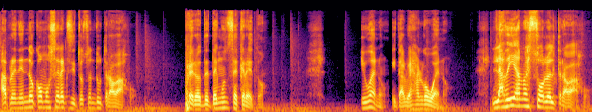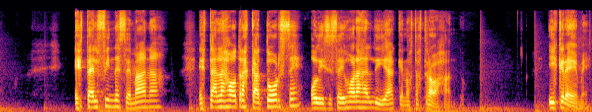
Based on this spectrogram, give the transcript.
aprendiendo cómo ser exitoso en tu trabajo. Pero te tengo un secreto. Y bueno, y tal vez algo bueno. La vida no es solo el trabajo. Está el fin de semana, están las otras 14 o 16 horas al día que no estás trabajando. Y créeme,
